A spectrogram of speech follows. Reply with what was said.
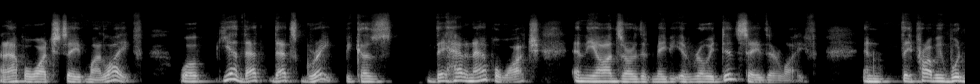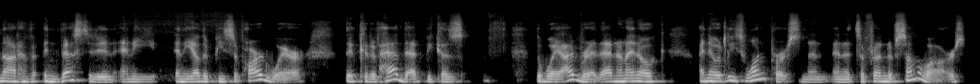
an apple watch saved my life. Well yeah that that's great because they had an apple watch and the odds are that maybe it really did save their life. And they probably would not have invested in any any other piece of hardware that could have had that because the way I've read that, and I know I know at least one person, and, and it's a friend of some of ours,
